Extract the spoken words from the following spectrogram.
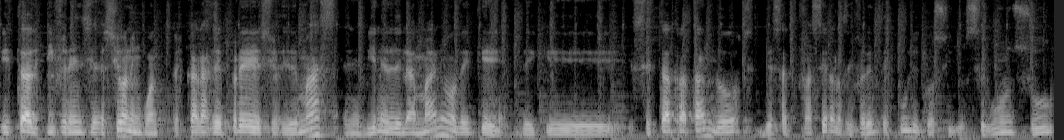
esta diferenciación en cuanto a escalas de precios y demás eh, viene de la mano de que, de que se está tratando de satisfacer a los diferentes públicos según su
